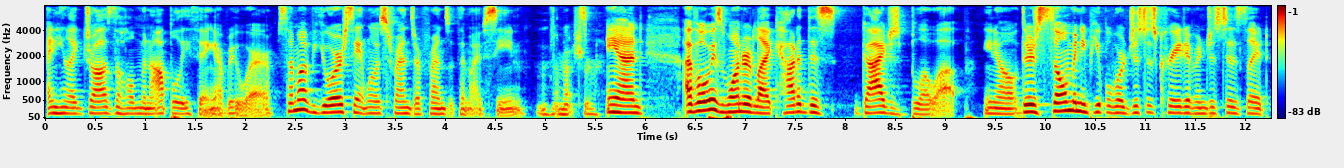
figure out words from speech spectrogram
and he like draws the whole monopoly thing everywhere. Some of your St. Louis friends are friends with him. I've seen. Mm, I'm not sure. And I've always wondered like how did this guy just blow up? You know, there's so many people who are just as creative and just as like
